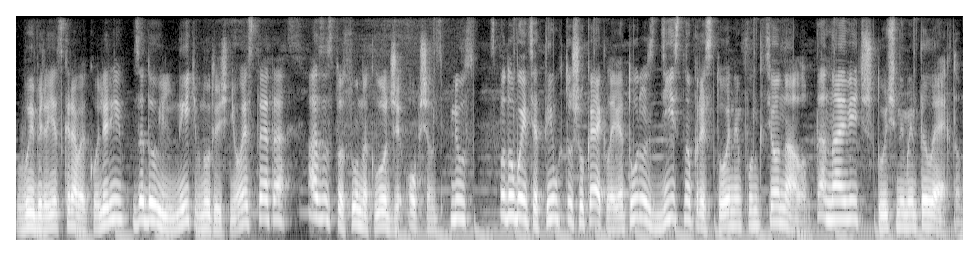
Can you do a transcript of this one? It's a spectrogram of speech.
Вибір яскравих кольорів задовільнить внутрішнього естета, а застосунок Logi Options Plus сподобається тим, хто шукає клавіатуру з дійсно пристойним функціоналом та навіть штучним інтелектом.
